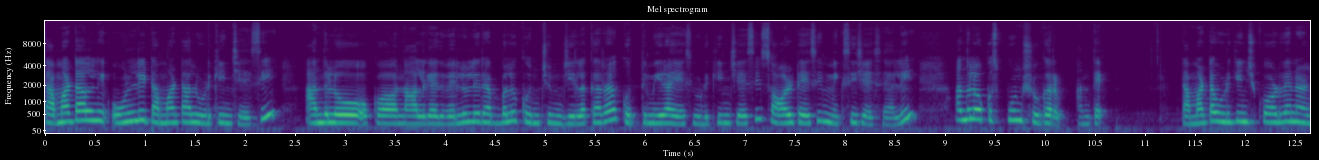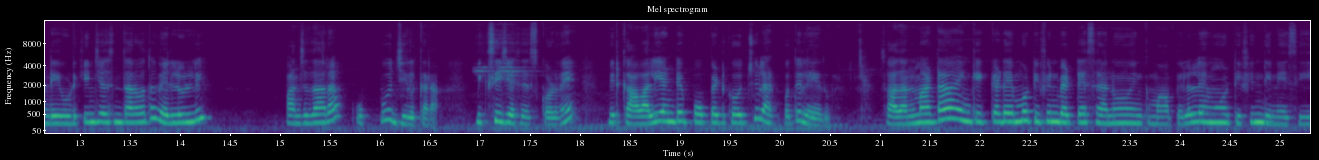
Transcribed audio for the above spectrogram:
టమాటాలని ఓన్లీ టమాటాలు ఉడికించేసి అందులో ఒక నాలుగైదు వెల్లుల్లి రెబ్బలు కొంచెం జీలకర్ర కొత్తిమీర వేసి ఉడికించేసి సాల్ట్ వేసి మిక్సీ చేసేయాలి. అందులో ఒక స్పూన్ షుగర్ అంతే. టమాటా ఉడికించుకోవడమేనండి. ఉడికించేసిన తర్వాత వెల్లుల్లి పంచదార ఉప్పు జీలకర్ర మిక్సీ చేసేసుకోవడమే. మీరు కావాలి అంటే పోపు పెట్టుకోవచ్చు లేకపోతే లేదు. సో అదనమాట ఇంక ఇక్కడేమో టిఫిన్ పెట్టేశాను. ఇంక మా పిల్లలేమో టిఫిన్ తినేసి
